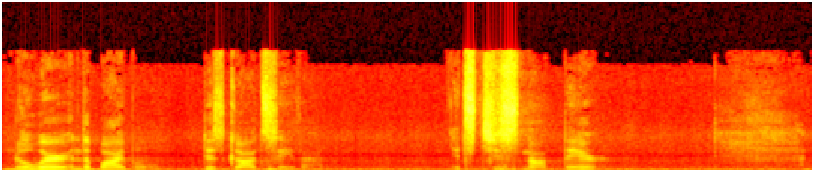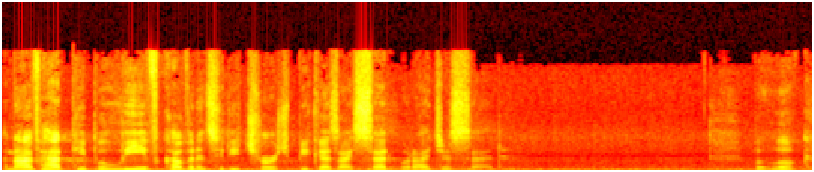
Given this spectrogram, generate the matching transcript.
Nowhere in the Bible does God say that. It's just not there. And I've had people leave Covenant City Church because I said what I just said. But look,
